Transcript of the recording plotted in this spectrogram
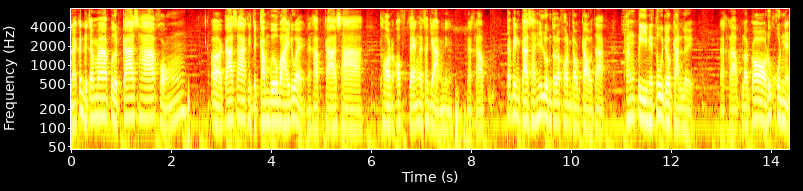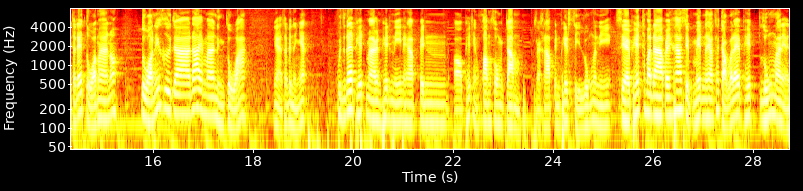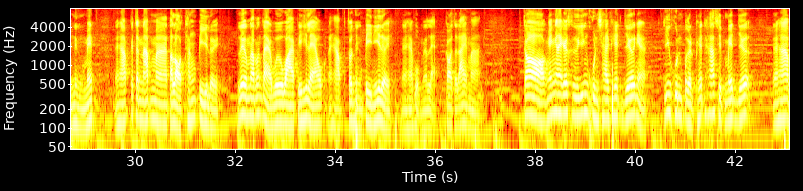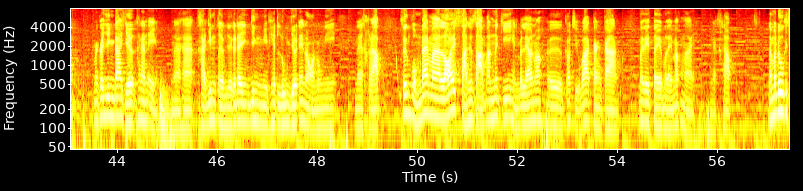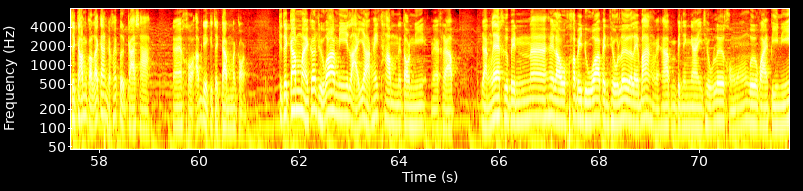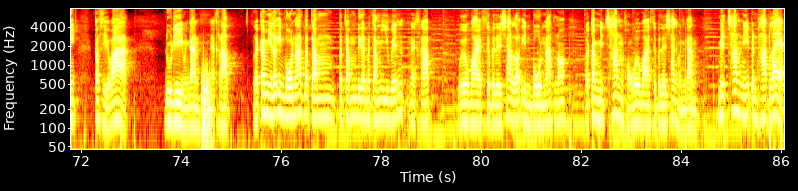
นะ ก็เดี๋ยวจะมาเปิดกาชาของเอ่อกาชากิจกรรมเบอร์ไวด้วยนะครับ กาชาทอนออฟแ n งอะไรสักอย่างหนึ่งนะครับ ก็เป็นกาชาที่รวมตัวละครเก่าๆจากทั้งปีในตู้เดียวกันเลยนะครับ แล้วก็ทุกคนเนี่ยจะได้ตั๋วมาเนาะ ตั๋วนี่คือจะได้มา 1 ตั๋ว เนี่ยจะเป็นอย่างเงี้ย คุณจะได้เพชรมาเป็นเพชรนี้นะครับ เป็นเพชรแห่งความทรงจำนะครับ เป็นเพชรสีลุ้งอันนี้ เสียเพชรธรรมดาไป 50 เม็ดนะครับ ถ้ากับว่าได้เพชรลุ้งมาเนี่ยหเม็ดนะครับ ก็จะนับมาตลอดทั้งปีเลย เริ่มนับตั้งแต่เวอร์วปีที่แล้วนะครับ จนถึงปีนี้เลยนะครับผมนั่นแหละ ก็จะได้มา ก็ง่าย ๆ ก็คือยิ่งคุณใช้เพชรเยอะเนี่ย ยิ่งคุณเปิดเพชร50 เม็ดเยอะนะครับ มันก็ยิ่งได้เยอะแค่นั้นเองนะฮะ ใครยิ่งเติมเยอะก็ได้ยิ่งมีเพชรลุ้งเยอะแน่นอนตรงนี้นะครับ ซึ่งผมได้มา 133 อันเมื่อกี้เห็นไปแล้วเนาะเออก็ถือว่ากลางๆ ไม่ได้เติมอะไรมากมายนะครับเรามาดูกิจกรรมก่อนละกันเดี๋ยวค่อยเปิดกาชานะขออัปเดตกิจกรรมมาก่อน กิจกรรมใหม่ก็ถือว่ามีหลายอย่างให้ทำในตอนนี้นะครับ อย่างแรกคือเป็นหน้าให้เราเข้าไปดูว่าเป็นเทเลอร์อะไรบ้างนะครับมันเป็นยังไงเทเลอร์ของเวอร์ไวปีนี้ ก็ถือว่าดูดีเหมือนกันนะครับ แล้วก็มีล็อกอินโบนัสประจำประจำเดือนประจำอีเวนต์นะครับ Worldwide Celebration ล็อกอินโบนัสเนาะแล้วก็มิชชั่นของ Worldwide Celebration เหมือนกันมิชชั่นนี้เป็นพาร์ทแรก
